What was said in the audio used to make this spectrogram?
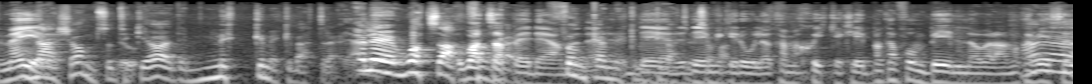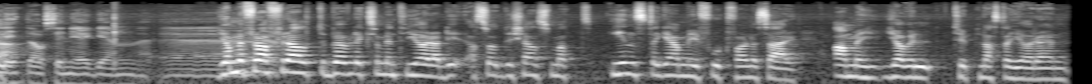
för mig är när som så tycker jag att det är mycket, mycket bättre. Ja, Eller WhatsApp WhatsApp funkar. är det jag Funkar mycket, det, mycket bättre det är mycket roligare. Då kan man skicka klipp, man kan få en bild av varandra, man kan Ja, visa ja, lite av sin egen... Eh, Ja men framförallt, du behöver liksom inte göra det. Alltså det känns som att Instagram är fortfarande så här. Ja men jag vill typ nästan göra en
